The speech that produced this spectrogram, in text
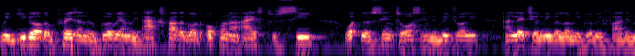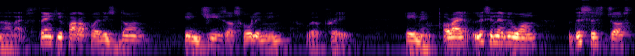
we give you all the praise and the glory, and we ask, Father God, open our eyes to see what you're saying to us individually, and let your name alone be glorified in our lives. Thank you, Father, for it is done. In Jesus' holy name, we pray. Amen. All right, listen, everyone. This is just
